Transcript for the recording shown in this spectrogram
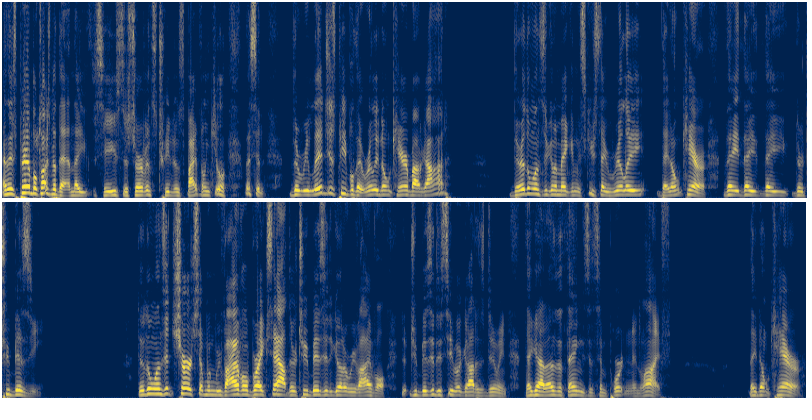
And this parable talks about that. And they seized the servants, treated them spitefully, and killed them. Listen, the religious people that really don't care about God, they're the ones that are going to make an excuse. They really, they don't care. They, they, they, they're too busy. They're the ones at church that when revival breaks out, they're too busy to go to revival. They're too busy to see what God is doing. They got other things that's important in life. They don't care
